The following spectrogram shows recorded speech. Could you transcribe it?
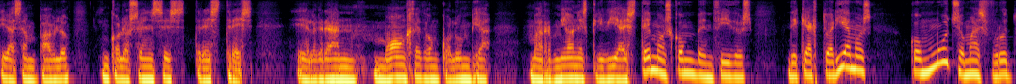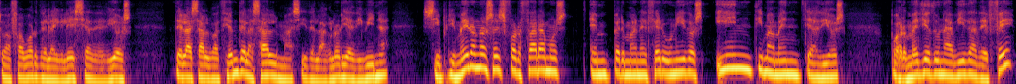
dirá San Pablo en Colosenses 3:3. El gran monje don Columbia Marmión escribía, estemos convencidos de que actuaríamos con mucho más fruto a favor de la Iglesia de Dios, de la salvación de las almas y de la gloria divina, si primero nos esforzáramos en permanecer unidos íntimamente a Dios por medio de una vida de fe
